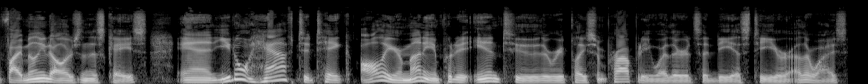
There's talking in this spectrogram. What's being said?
five million dollars in this case, and you don't have to take all of your money and put it into the replacement property, whether it's a DST or otherwise.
